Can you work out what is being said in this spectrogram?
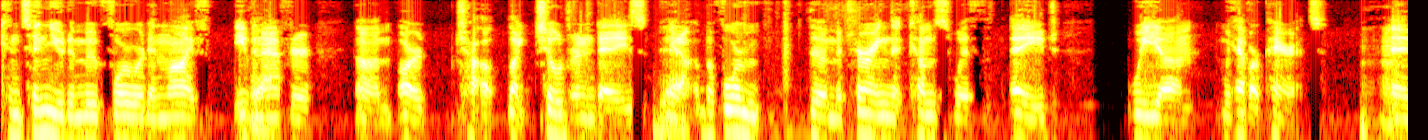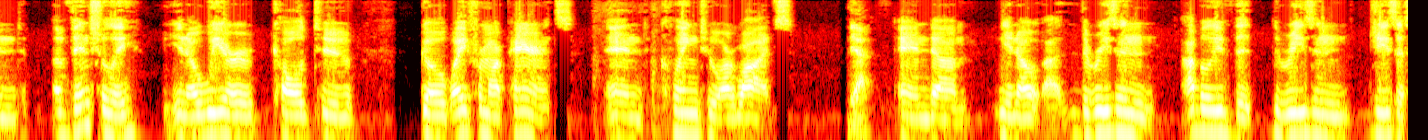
continue to move forward in life even Yeah. after um, our child, like children days, you Yeah. know, before the maturing that comes with age, we um, we have our parents and eventually you know we are called to go away from our parents and cling to our wives Yeah. and um, you know uh, the reason i believe that the reason jesus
